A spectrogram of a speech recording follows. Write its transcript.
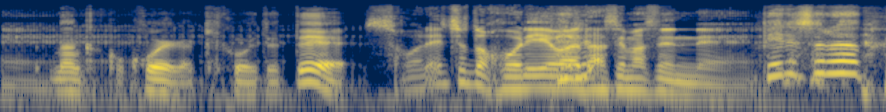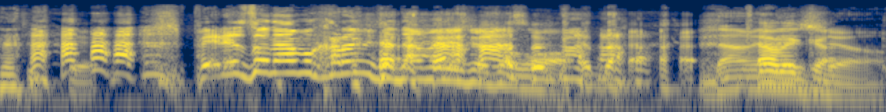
えー。なんかこう声が聞こえてて。それちょっと堀江は出せませんね「ペルソナ」って言って。ペルソナも絡めちゃダメでしょそこダメでしダょ、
